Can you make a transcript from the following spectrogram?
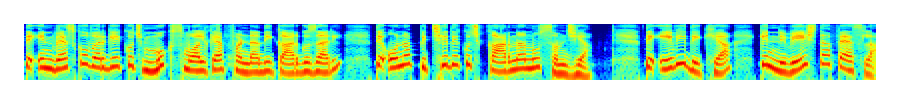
ਤੇ ਇਨਵੈਸਕੋ ਵਰਗੇ ਕੁਝ ਮੁੱਖ ਸਮਾਲ ਕੈਪ ਫੰਡਾਂ ਦੀ ਕਾਰਗੁਜ਼ਾਰੀ ਤੇ ਉਹਨਾਂ ਪਿੱਛੇ ਦੇ ਕੁਝ ਕਾਰਨਾਂ ਨੂੰ ਸਮਝਿਆ ਤੇ ਇਹ ਵੀ ਦੇਖਿਆ ਕਿ ਨਿਵੇਸ਼ ਦਾ ਫੈਸਲਾ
